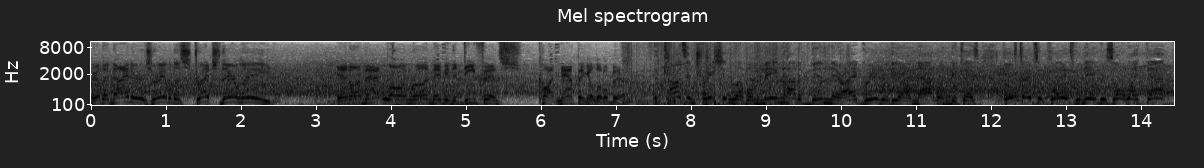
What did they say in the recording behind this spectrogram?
And the Niners are able to stretch their lead. And on that long run, maybe the defense caught napping a little bit. The concentration level may not have been there. I agree with you on that one because those types of plays, when they result like that,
